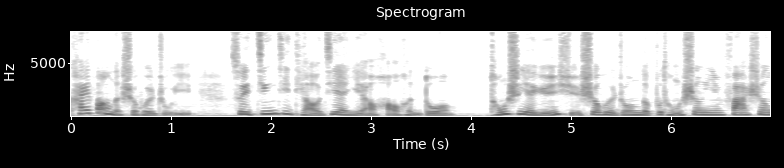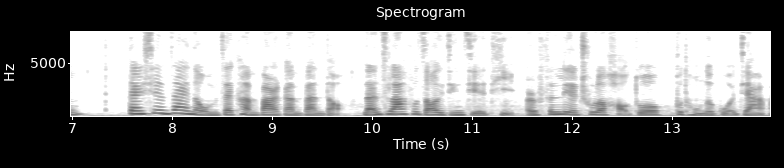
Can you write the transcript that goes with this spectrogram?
开放的社会主义。所以经济条件也要好很多，同时也允许社会中的不同声音发声。但是现在呢，我们再看巴尔干半岛，南斯拉夫早已经解体，而分裂出了好多不同的国家：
